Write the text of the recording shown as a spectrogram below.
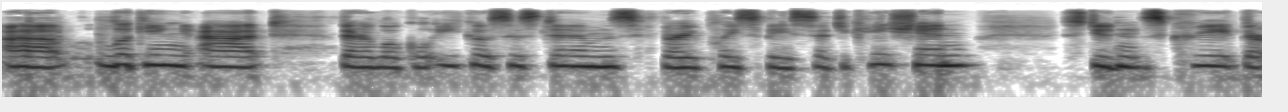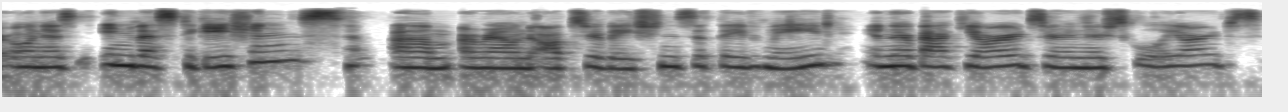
uh, looking at their local ecosystems, very place-based education. Students create their own investigations um, around observations that they've made in their backyards or in their schoolyards.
